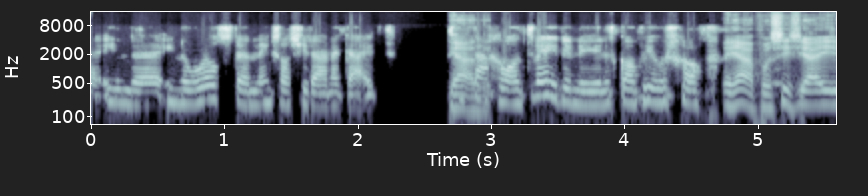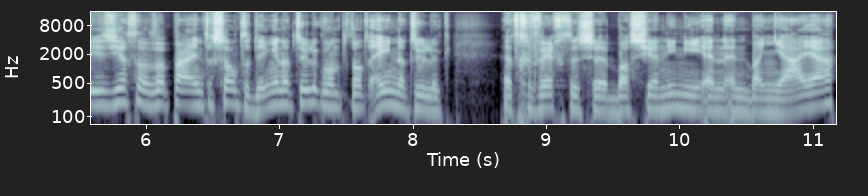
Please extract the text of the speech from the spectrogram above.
in, de, in de world standings als je daar naar kijkt ja, zit daar gewoon tweede nu in het kampioenschap. Ja, precies. Ja, je zegt dan een paar interessante dingen natuurlijk. Want, want één natuurlijk het gevecht tussen Bastianini en, en Bagnaia.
